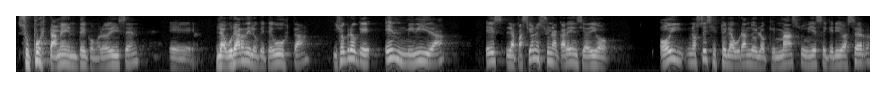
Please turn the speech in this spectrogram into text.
supuestamente, como lo dicen, laburar de lo que te gusta. Y yo creo que en mi vida es, la pasión es una carencia, digo, hoy no sé si estoy laburando lo que más hubiese querido hacer,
